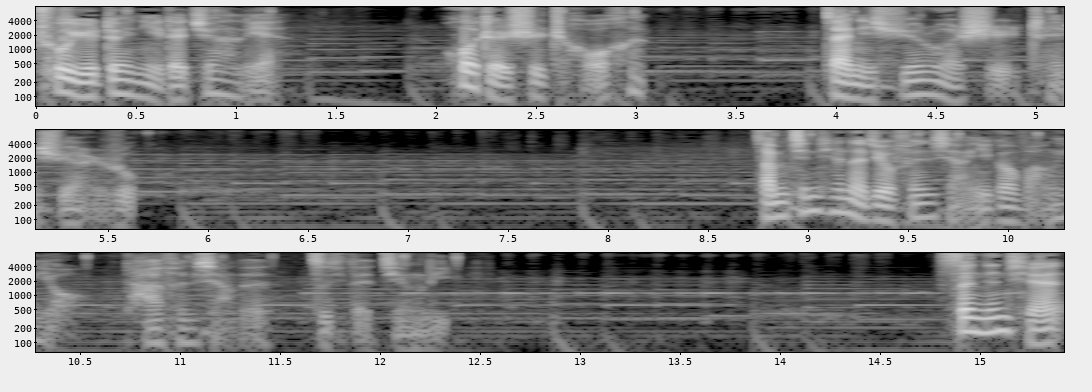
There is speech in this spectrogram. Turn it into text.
出于对你的眷恋，或者是仇恨，在你虚弱时趁虚而入。咱们今天呢，就分享一个网友他分享的自己的经历。三年前。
